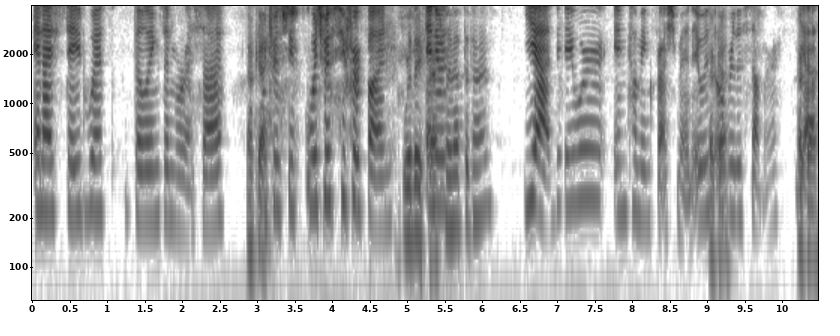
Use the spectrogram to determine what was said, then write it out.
and I stayed with Billings and Marissa. Okay. Which was su- which was super fun. Were they freshmen was, at the time? Yeah, they were incoming freshmen. It was okay. over the summer. Okay. Yeah.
